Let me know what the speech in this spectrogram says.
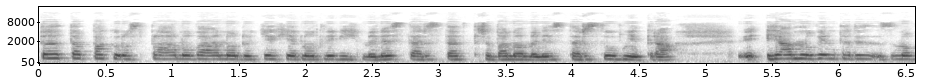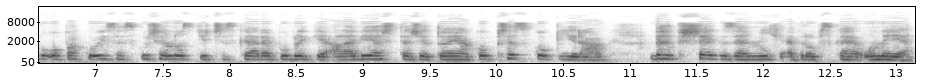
To je tak pak rozplánováno do těch jednotlivých ministerstev, třeba na ministerstvu vnitra. Já mluvím tedy znovu opakuji ze zkušenosti České republiky, ale věřte, že to je jako přes kopírák ve všech zemích Evropské unie.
